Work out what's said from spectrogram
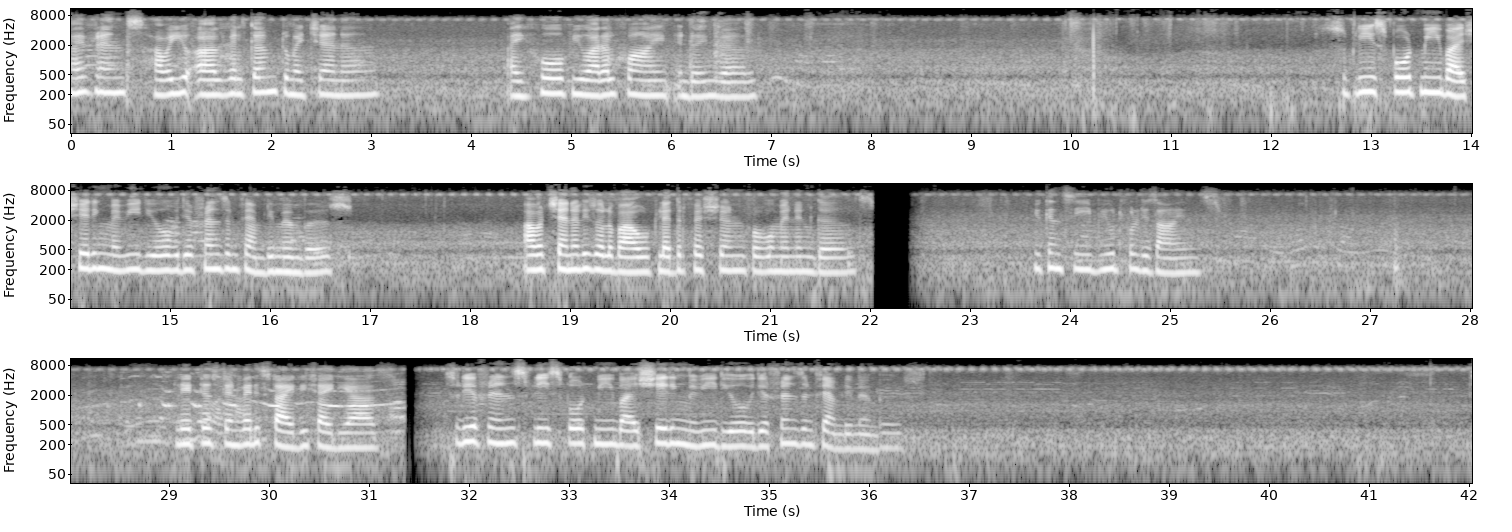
hi friends how are you all? Welcome to my channel. I hope you are all fine and doing well. So please support me by sharing my video with your friends and family members. Our channel is all about leather fashion for women and girls. You can see beautiful designs latest and very stylish ideas. So dear friends, please support me by sharing my video with your friends and family members.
